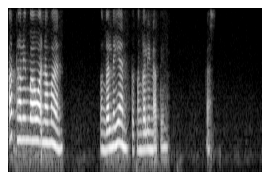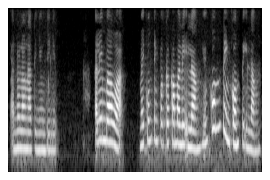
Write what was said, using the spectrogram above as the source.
At halimbawa naman, tanggal na yan. Tatanggalin natin. Tapos, ano lang natin yung delete. Halimbawa, may konting pagkakamali lang. Yung konting-konti lang.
